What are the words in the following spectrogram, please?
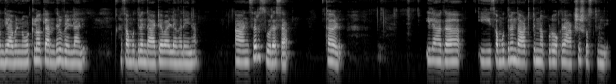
ఉంది? ఆవిడ నోట్లోకి అందరూ వెళ్ళాలి. సముద్రం దాటేవాళ్ళు ఎవరైనా ఆన్సర్ సురస. థర్డ్. ఇలాగా ఈ సముద్రం దాటుతున్నప్పుడు ఒక రాక్షసి వస్తుంది.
